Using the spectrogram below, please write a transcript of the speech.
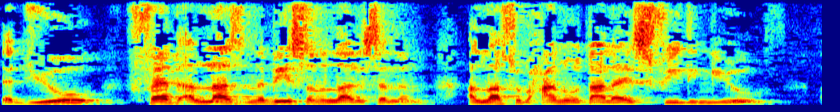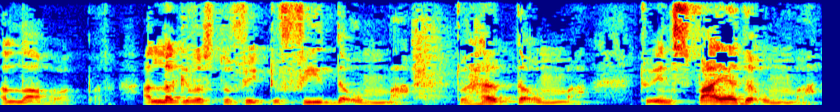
that you fed Allah's Nabi Sallallahu Alaihi Wasallam? Allah Subhanahu Wa Ta'ala is feeding you. Allahu Akbar. Allah give us tawfiq to feed the ummah, to help the ummah, to inspire the ummah,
